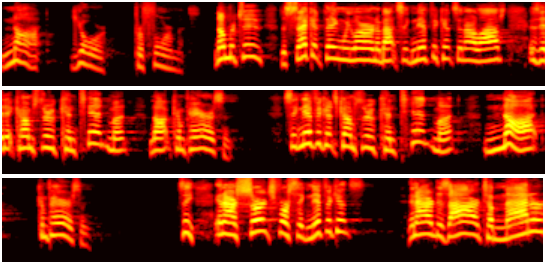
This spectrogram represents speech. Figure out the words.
not your performance. Number two, the second thing we learn about significance in our lives is that it comes through contentment, not comparison. Significance comes through contentment, not comparison. See, in our search for significance, in our desire to matter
